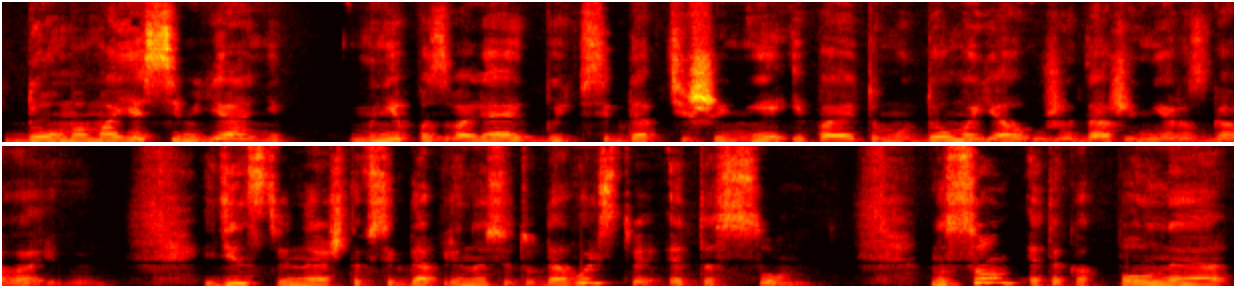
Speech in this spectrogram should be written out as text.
Дома моя семья не, мне позволяет быть всегда в тишине и поэтому дома я уже даже не разговариваю. Единственное, что всегда приносит удовольствие, это сон. Но сон это как полное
